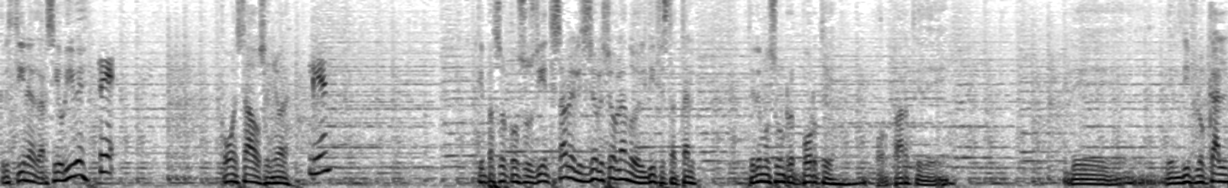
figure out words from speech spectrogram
Cristina García Uribe? Sí, ¿Cómo ha estado, señora? bien. ¿Qué pasó con sus dientes? Habla, licenciado, le estoy hablando del DIF estatal. Tenemos un reporte por parte de, de- del DIF local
